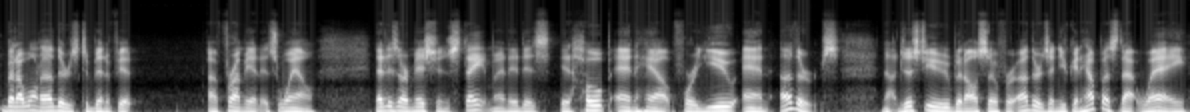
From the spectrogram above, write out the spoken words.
but I want others to benefit uh, from it as well. That is our mission statement. It is it hope and help for you and others, not just you, but also for others. And you can help us that way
